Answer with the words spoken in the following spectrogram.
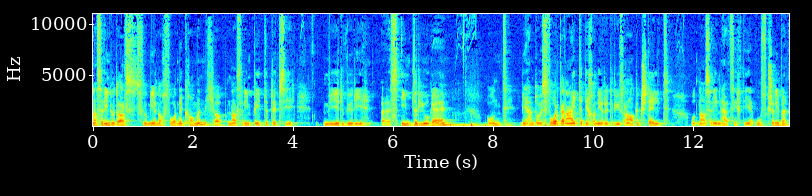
Nasrin, du darfst von mir nach vorne kommen. Ich habe Nasrin gebeten, ob sie mir würde ein Interview geben und wir haben uns vorbereitet. Ich habe ihr drei Fragen gestellt und Nasrin hat sich die aufgeschrieben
